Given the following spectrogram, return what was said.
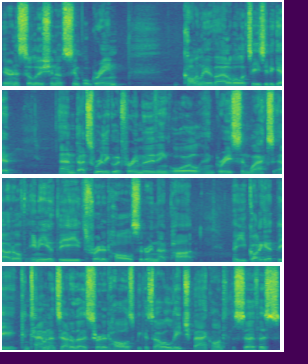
They're in a solution of simple green, commonly available, it's easy to get and that's really good for removing oil and grease and wax out of any of the threaded holes that are in that part. Now you've got to get the contaminants out of those threaded holes because they will leach back onto the surface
